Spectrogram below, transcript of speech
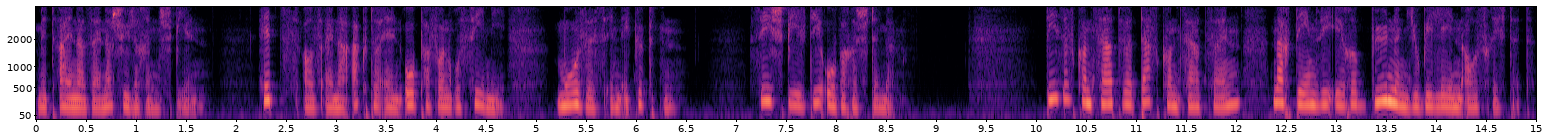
mit einer seiner Schülerinnen spielen. Hits aus einer aktuellen Oper von Rossini, Moses in Ägypten. Sie spielt die obere Stimme. Dieses Konzert wird das Konzert sein, nachdem sie ihre Bühnenjubiläen ausrichtet.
